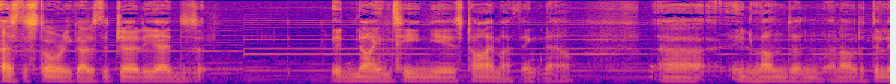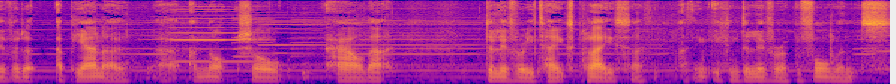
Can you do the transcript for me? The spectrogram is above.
As the story goes, the journey ends in 19 years' time, I think now, uh, in London, and I would have delivered a, a piano uh, I'm not sure how that delivery takes place. I, th- I think you can deliver a performance.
